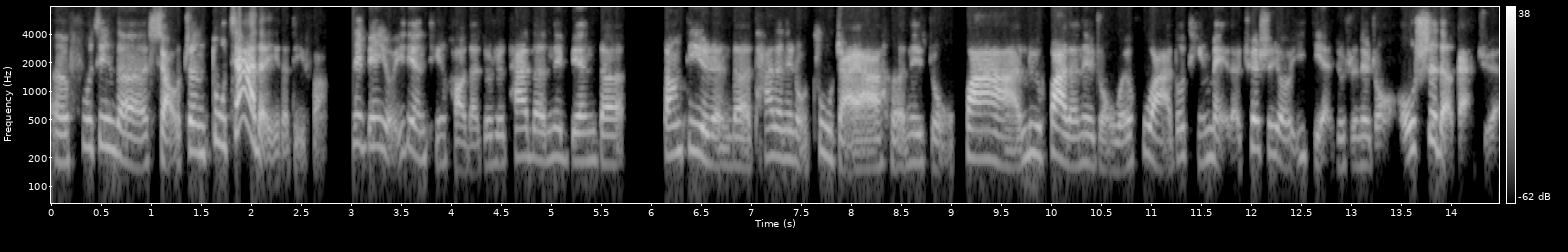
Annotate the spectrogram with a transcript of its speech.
呃，附近的小镇度假的一个地方。那边有一点挺好的，就是它的那边的当地人的他的那种住宅啊和那种花啊绿化的那种维护啊都挺美的，确实有一点就是那种欧式的感觉。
